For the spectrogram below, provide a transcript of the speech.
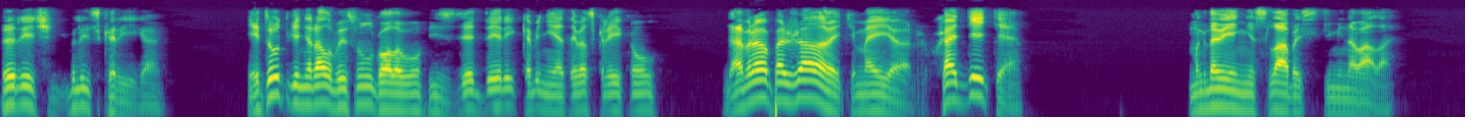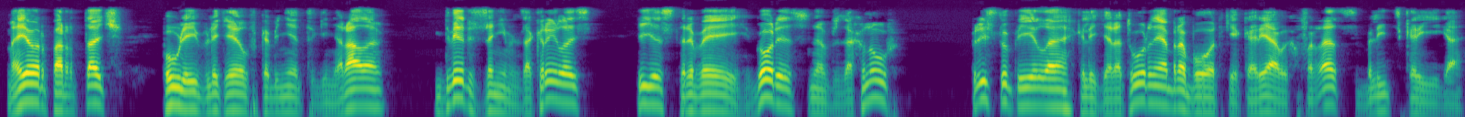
речь Блицкрига. И тут генерал высунул голову из двери кабинета и воскликнул. — Добро пожаловать, майор! Входите! Мгновение слабости миновало. Майор Портач пулей влетел в кабинет генерала, дверь за ним закрылась, и Естребей, горестно вздохнув, приступила к литературной обработке корявых фраз Блицкрига,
